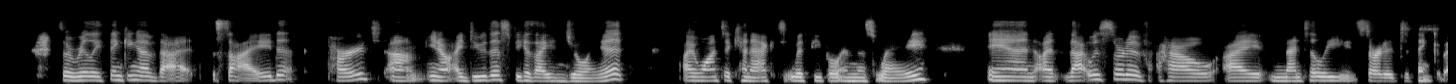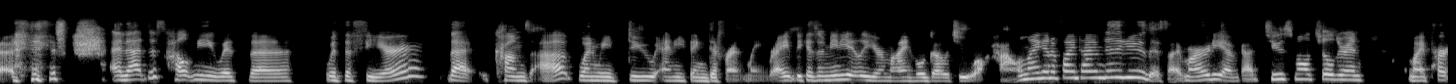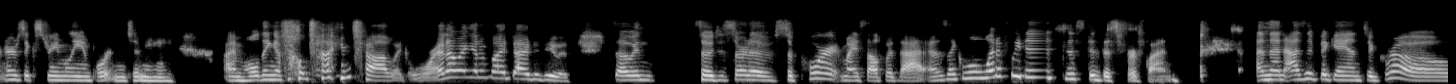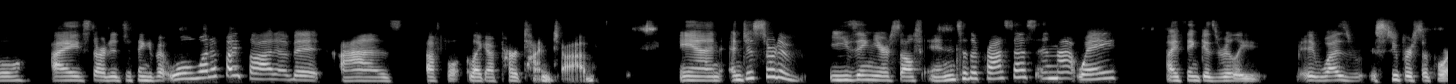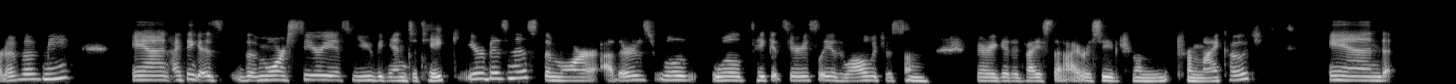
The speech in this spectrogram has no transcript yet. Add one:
so really thinking of that side part. Um, you know, I do this because I enjoy it. I want to connect with people in this way. And I, that was sort of how I mentally started to think about it. and that just helped me with the with the fear that comes up when we do anything differently, right? Because immediately your mind will go to, well, how am I going to find time to do this? I'm already, I've got two small children. My partner's extremely important to me. I'm holding a full time job. Like, when am I going to find time to do this? So, in so to sort of support myself with that, I was like, well, what if we did just did this for fun? And then as it began to grow, I started to think of it. Well, what if I thought of it as a full, like a part time job, and and just sort of easing yourself into the process in that way, I think is really it was super supportive of me and I think as the more serious you begin to take your business, the more others will will take it seriously as well, which was some very good advice that I received from from my coach. And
